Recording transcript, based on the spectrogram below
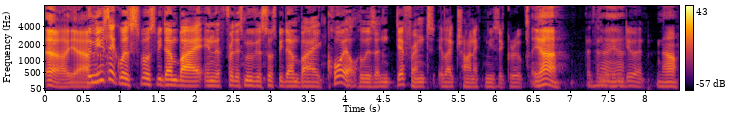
Oh, yeah. The music was supposed to be done by in the, for this movie was supposed to be done by Coil, who is a different electronic music group. Yeah. But then Yeah, they didn't yeah. do it. No.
